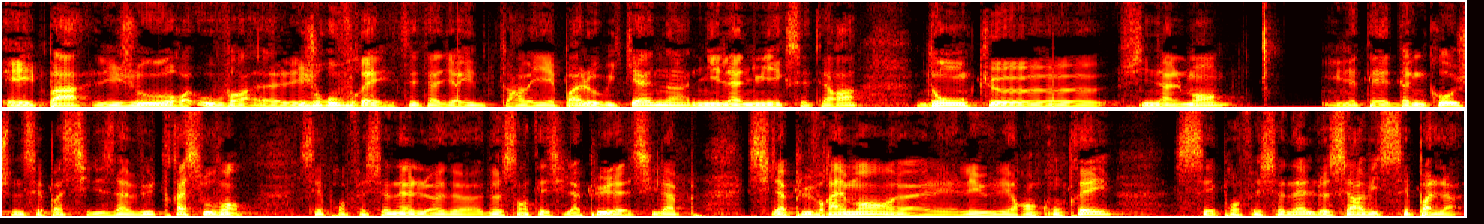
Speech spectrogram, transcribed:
et pas les jours ouvra- euh, les jours ouvrés, c'est-à-dire ils ne travaillaient pas le week-end ni la nuit, etc. Donc euh, finalement, il était Denko, je ne sais pas s'il les a vus très souvent ces professionnels de, santé, s'il a pu, s'il a, s'il a pu vraiment euh, les- les rencontrer. Ces professionnels de service, c'est pas la,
